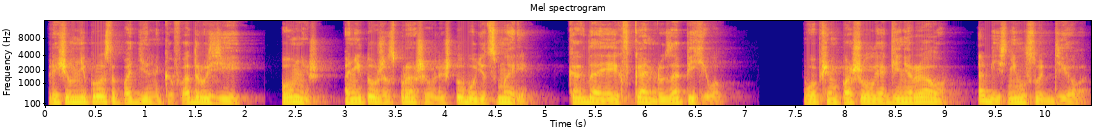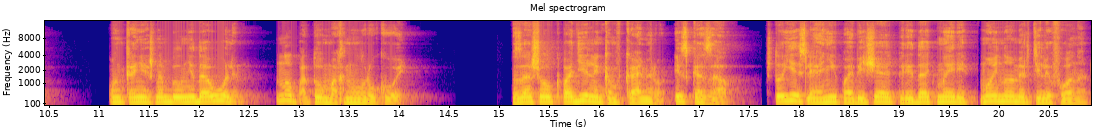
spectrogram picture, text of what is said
Причем не просто подельников, а друзей. Помнишь, они тоже спрашивали, что будет с Мэри, когда я их в камеру запихивал. В общем, пошел я к генералу, объяснил суть дела. Он, конечно, был недоволен, но потом махнул рукой. Зашел к подельникам в камеру и сказал, что если они пообещают передать Мэри мой номер телефона,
